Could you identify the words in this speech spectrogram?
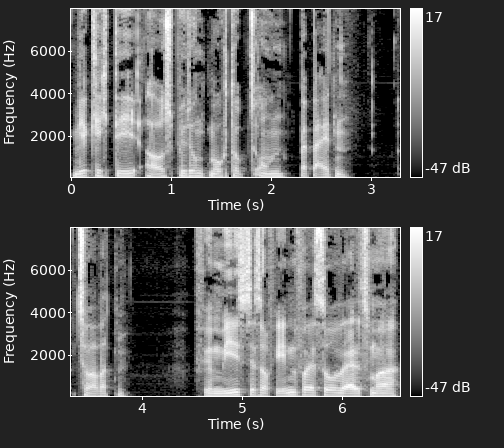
wirklich die Ausbildung gemacht habt, um bei beiden zu arbeiten. Für mich ist das auf jeden Fall so, weil es mir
